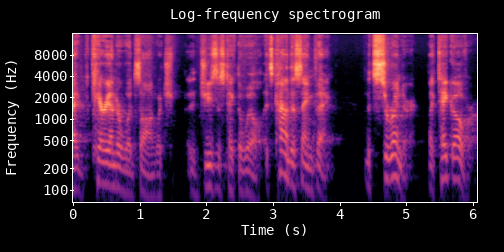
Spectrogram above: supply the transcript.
that carrie underwood song which uh, jesus take the wheel it's kind of the same thing it's surrender like take over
